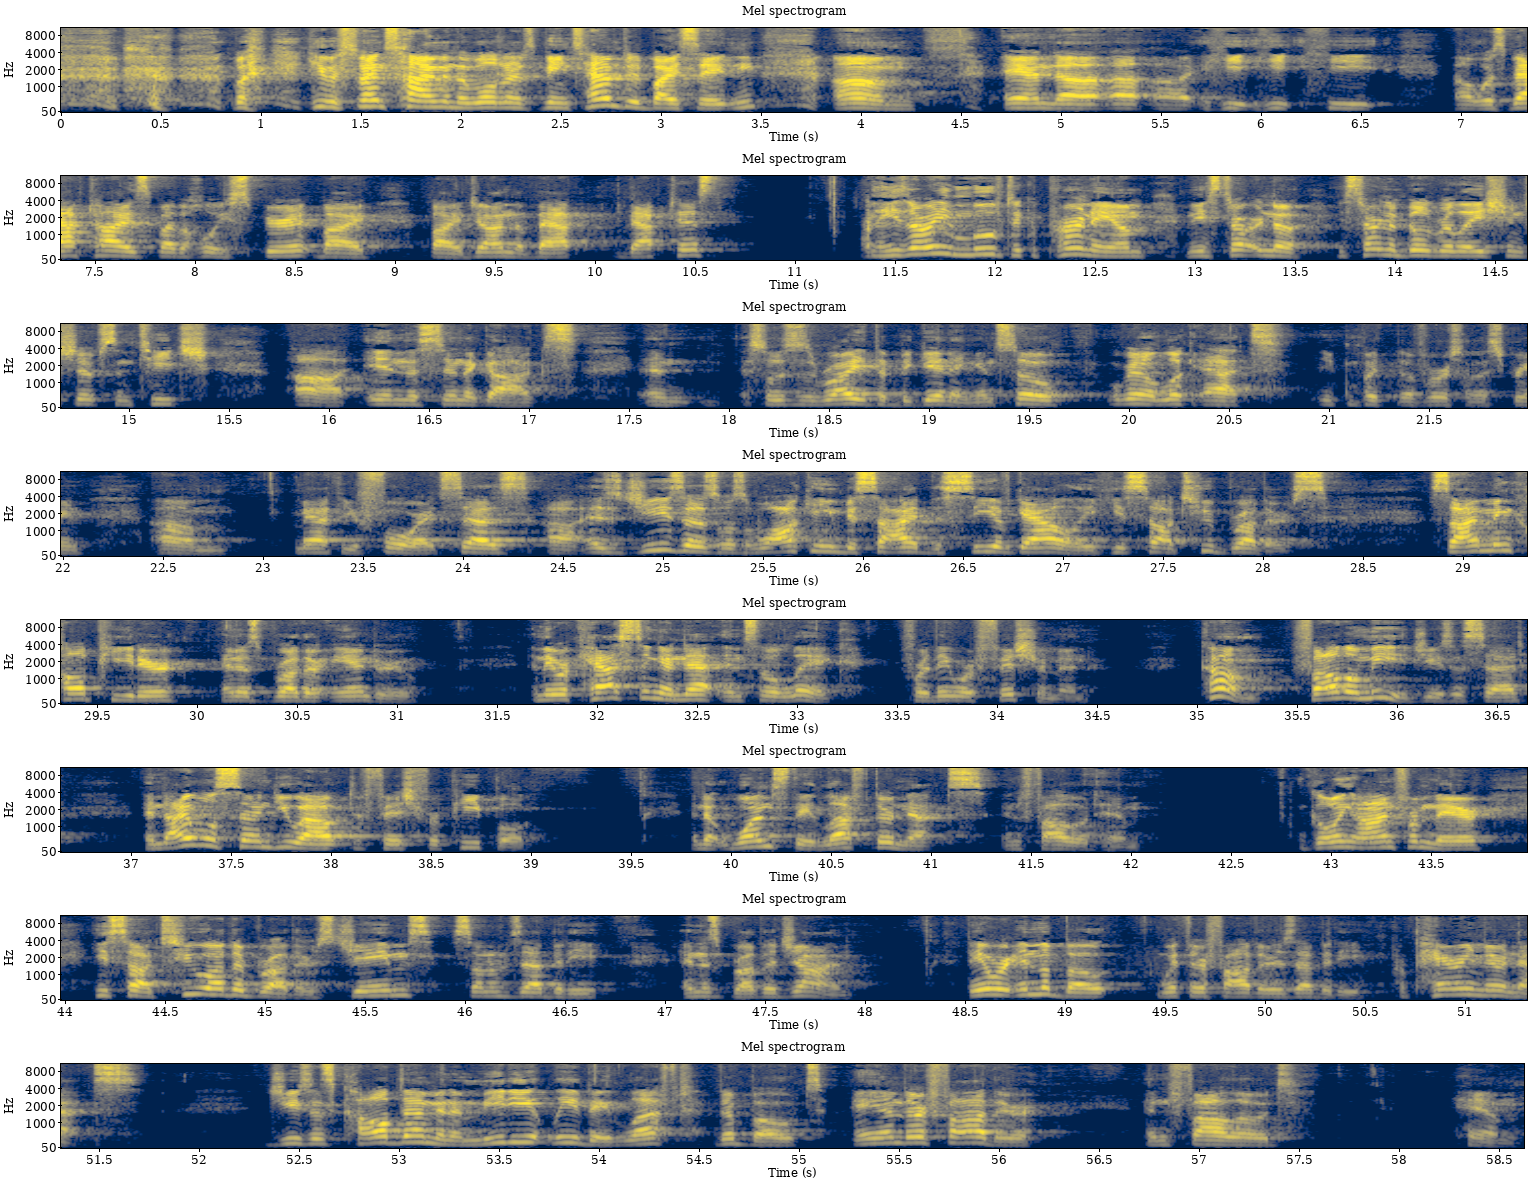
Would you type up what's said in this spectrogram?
but he was spent time in the wilderness being tempted by Satan, um, and uh, uh, uh he he, he uh, was baptized by the Holy Spirit by by John the Baptist. And he's already moved to Capernaum, and he's starting to, he's starting to build relationships and teach uh, in the synagogues. And so this is right at the beginning. And so we're going to look at, you can put the verse on the screen, um, Matthew 4. It says, uh, As Jesus was walking beside the Sea of Galilee, he saw two brothers, Simon called Peter and his brother Andrew. And they were casting a net into the lake, for they were fishermen. Come, follow me, Jesus said, and I will send you out to fish for people. And at once they left their nets and followed him. Going on from there, he saw two other brothers, James, son of Zebedee, and his brother John. They were in the boat with their father Zebedee, preparing their nets. Jesus called them, and immediately they left the boat and their father and followed him.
